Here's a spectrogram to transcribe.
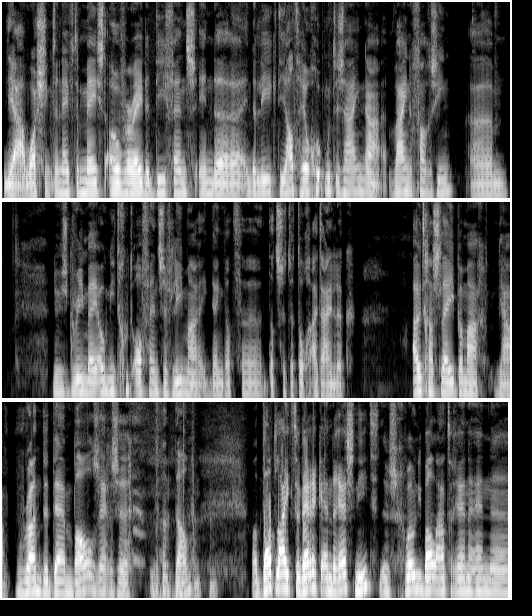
Ja, Washington heeft de meest overrated defense in de, in de league. Die had heel goed moeten zijn. Nou, weinig van gezien. Um, nu is Green Bay ook niet goed offensively, maar ik denk dat, uh, dat ze het er toch uiteindelijk uit gaan slepen. Maar ja, run the damn ball, zeggen ze dan. Want dat lijkt te werken en de rest niet. Dus gewoon die bal laten rennen en uh,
